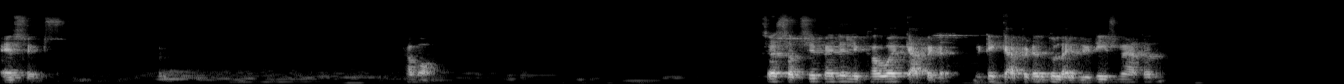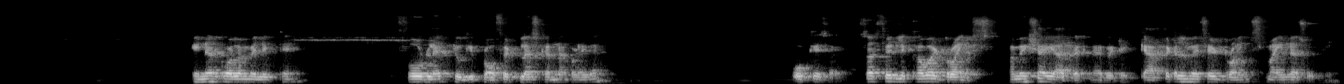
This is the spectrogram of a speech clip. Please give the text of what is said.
assets amount sir सबसे पहले लिखा हुआ है कैपिटल बेटे कैपिटल तो लाइबिलिटीज में आता था। इनर कॉलम में लिखते हैं। फोर लैख क्योंकि प्रॉफिट प्लस करना पड़ेगा। ओके सर सर फिर लिखा हुआ ड्राइंग्स हमेशा याद रखना है बेटे कैपिटल में से ड्राइंग्स माइनस होती हैं।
